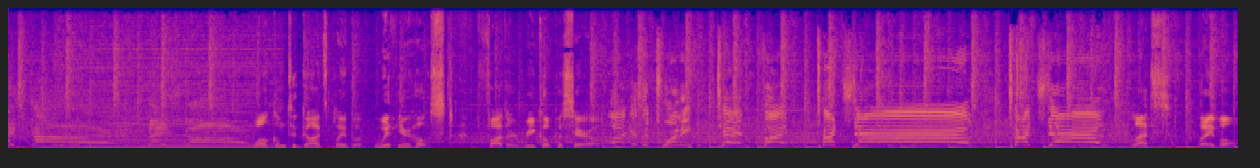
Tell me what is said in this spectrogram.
They score! They score! Welcome to God's Playbook with your host, Father Rico Passero. Lock at the 20, 10, 5, touchdown! Touchdown! Let's play ball.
